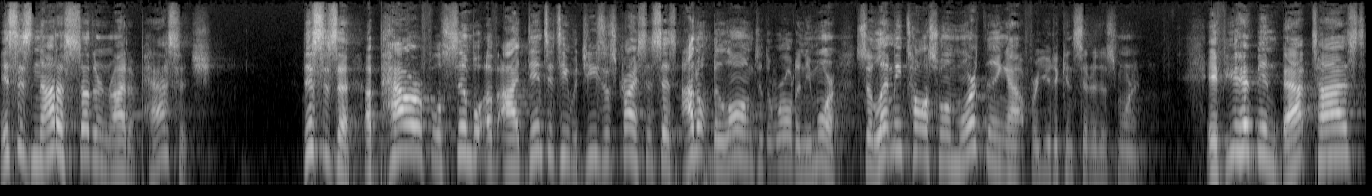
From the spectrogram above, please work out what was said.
This is not a southern rite of passage. This is a, a powerful symbol of identity with Jesus Christ that says, I don't belong to the world anymore. So let me toss one more thing out for you to consider this morning. If you have been baptized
